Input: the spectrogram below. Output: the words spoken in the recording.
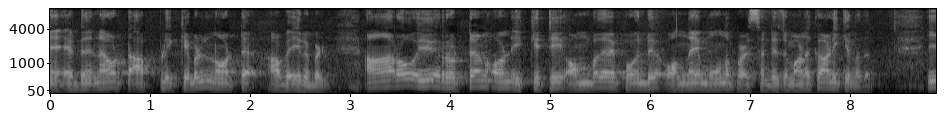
A not applicable not available. R O E return on equity ഒമ്പത് പോയിന്റ് ഒന്ന് മൂന്ന് പെർസെന്റേജുമാണ് കാണിക്കുന്നത്. E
